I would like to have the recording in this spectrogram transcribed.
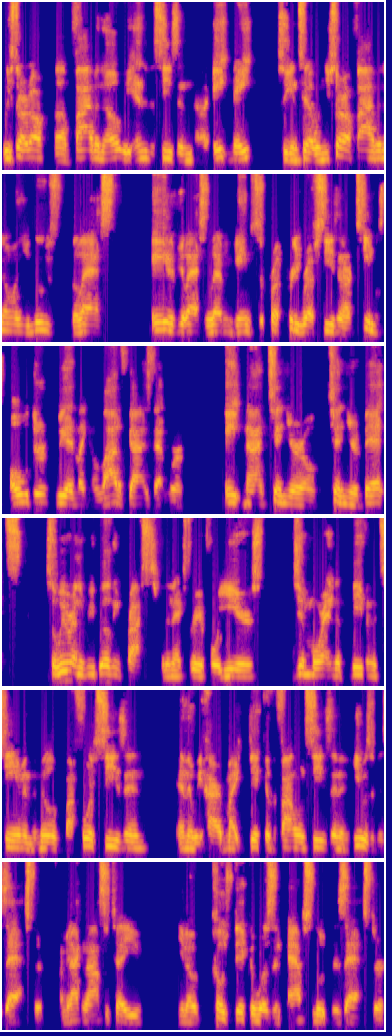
we started off uh, five and zero. Oh. We ended the season uh, eight and eight. So you can tell when you start off five and zero oh and you lose the last eight of your last eleven games, it's a pretty rough season. Our team was older. We had like a lot of guys that were eight, nine, ten year old, ten year vets. So we were in the rebuilding process for the next three or four years. Jim Mora ended up leaving the team in the middle of my fourth season. And then we hired Mike Ditka the following season, and he was a disaster. I mean, I can honestly tell you, you know, Coach Ditka was an absolute disaster.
